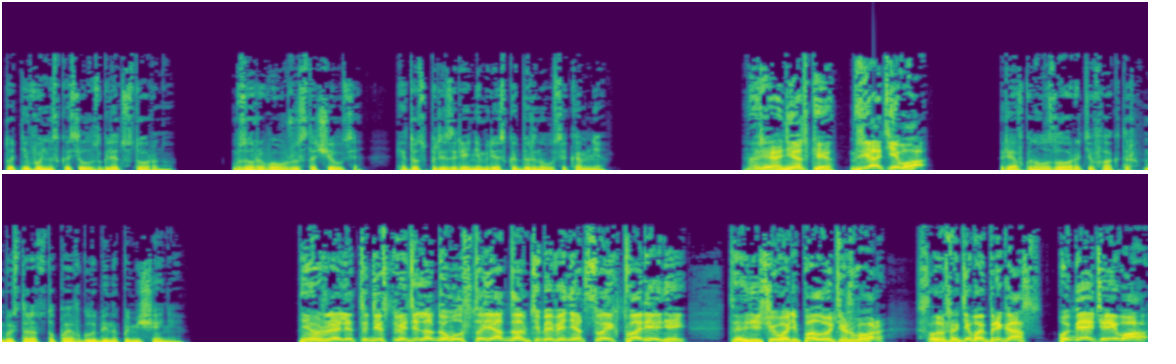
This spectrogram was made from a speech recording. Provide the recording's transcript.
тот невольно скосил взгляд в сторону. Взор его ужесточился, и тот с презрением резко обернулся ко мне. «Марионетки! Взять его!» — рявкнул злой артефактор, быстро отступая в глубины помещения. «Неужели ты действительно думал, что я отдам тебе венец своих творений? Ты ничего не получишь, вор! Слушайте мой приказ! Убейте его!»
